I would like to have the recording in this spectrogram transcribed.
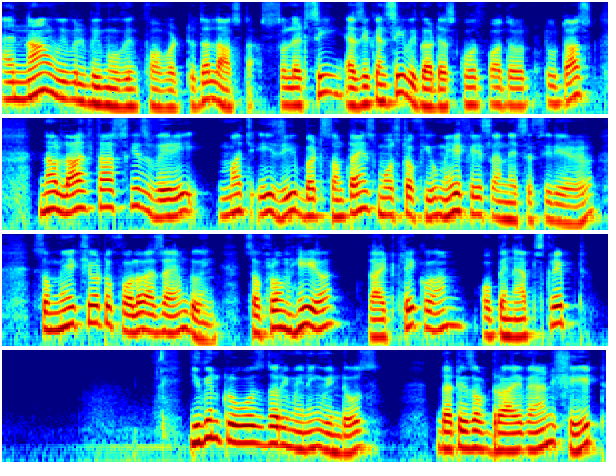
and now we will be moving forward to the last task. So let's see. As you can see we got a score for the two tasks. Now last task is very much easy but sometimes most of you may face unnecessary error. So make sure to follow as i am doing. So from here right click on open app script. You can close the remaining windows that is of drive and sheet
